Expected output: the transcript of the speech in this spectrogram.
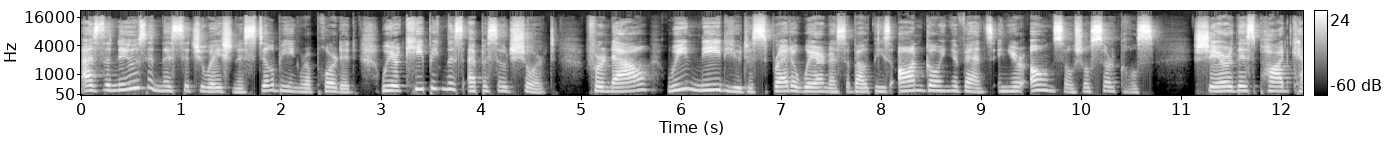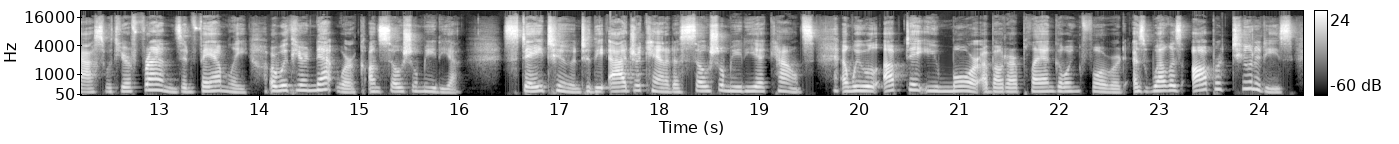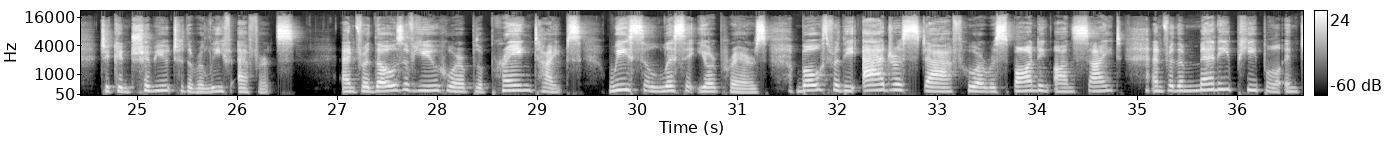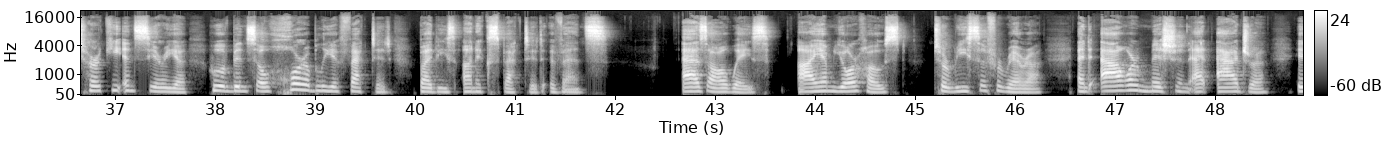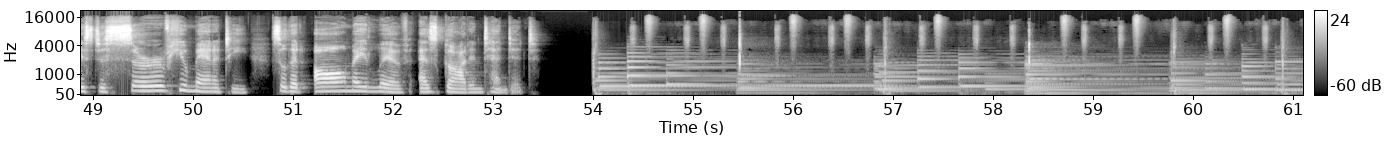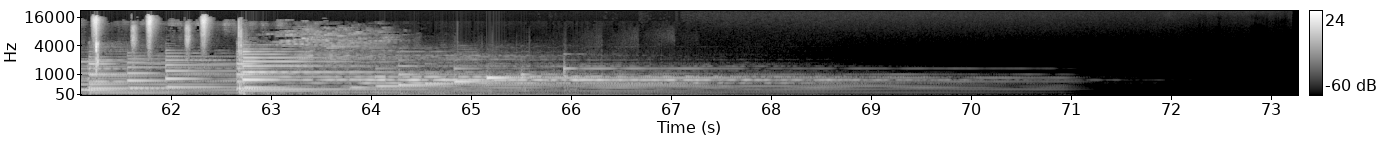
As the news in this situation is still being reported, we are keeping this episode short. For now, we need you to spread awareness about these ongoing events in your own social circles. Share this podcast with your friends and family or with your network on social media. Stay tuned to the ADRA Canada social media accounts, and we will update you more about our plan going forward, as well as opportunities to contribute to the relief efforts. And for those of you who are the praying types, we solicit your prayers, both for the ADRA staff who are responding on site and for the many people in Turkey and Syria who have been so horribly affected by these unexpected events. As always, I am your host, Teresa Ferreira, and our mission at ADRA is to serve humanity so that all may live as God intended.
